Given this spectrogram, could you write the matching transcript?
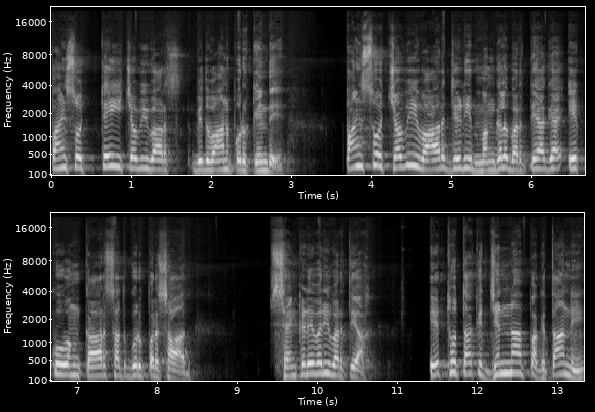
523 24 ਵਾਰ ਵਿਦਵਾਨ ਪੁਰਖ ਕਹਿੰਦੇ 524 ਵਾਰ ਜਿਹੜੀ ਮੰਗਲ ਵਰਤਿਆ ਗਿਆ ਇੱਕ ਓੰਕਾਰ ਸਤਿਗੁਰ ਪ੍ਰਸਾਦ ਸੈਂਕੜੇ ਵਾਰੀ ਵਰਤਿਆ। ਇੱਥੋਂ ਤੱਕ ਜਿਨ੍ਹਾਂ ਭਗਤਾਂ ਨੇ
